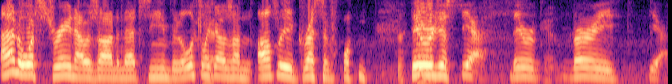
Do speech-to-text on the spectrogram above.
I don't know what strain I was on in that scene, but it looked like Yeah. I was on an awfully aggressive one. They were just yeah, they were very yeah.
